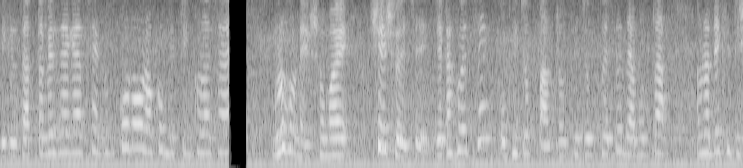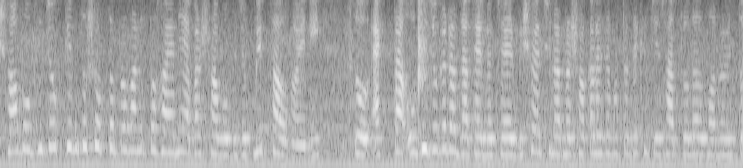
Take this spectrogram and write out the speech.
বিকেল চারটা বেজে গেছে একদম কোনো রকম বিশৃঙ্খলা ছাড়াই গ্রহণের সময় শেষ হয়েছে। যেটা হয়েছে অভিযোগ পাল্টা অভিযোগ হয়েছে। যেমনটা আমরা দেখেছি সব অভিযোগ কিন্তু সত্য প্রমাণিত হয়নি আবার সব অভিযোগ মিথ্যাও হয়নি। তো একটা অভিযোগেরও যাচাই বাছাইয়ের বিষয় ছিল। আমরা সকালে যেমনটা দেখেছি ছাত্রদল মনোনীত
